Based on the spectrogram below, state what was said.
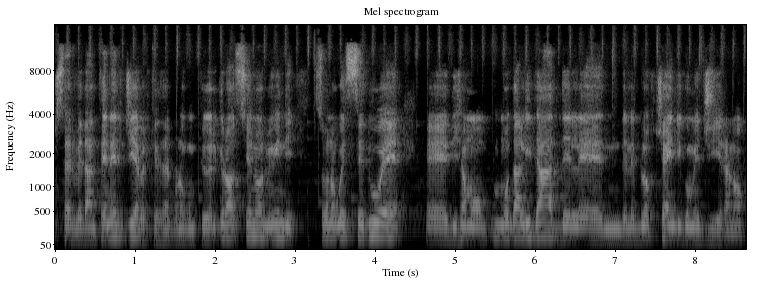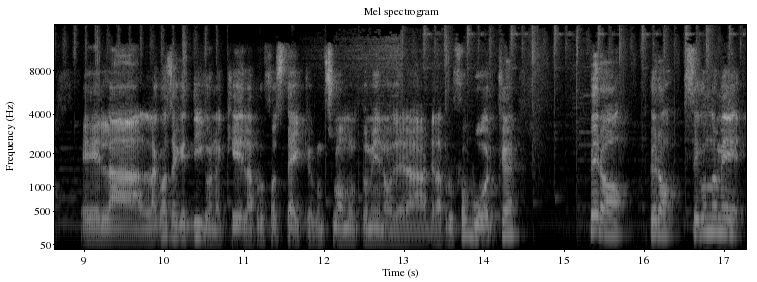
serve tanta energia perché servono computer grossi, enormi, quindi sono queste due eh, diciamo, modalità delle, delle, blockchain di come girano. La, la, cosa che dicono è che la proof of stake consuma molto meno della, della proof of work, però, però, secondo me,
